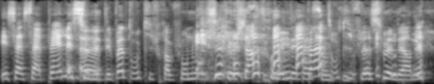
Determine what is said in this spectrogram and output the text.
Et ça s'appelle... Et ce euh, n'était pas ton kiff, rappelons-nous aussi que Chartres n'était pas ton kiff la semaine dernière.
